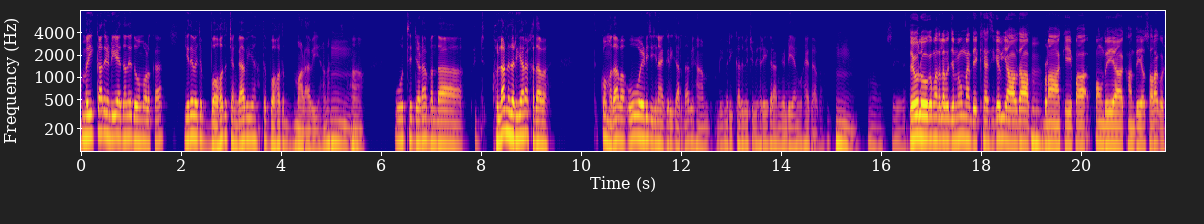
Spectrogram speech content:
ਅਮਰੀਕਾ ਤੇ ਇੰਡੀਆ ਇਦਾਂ ਦੇ ਦੋ ਮੁਲਕ ਆ ਜਿਹਦੇ ਵਿੱਚ ਬਹੁਤ ਚੰਗਾ ਵੀ ਆ ਤੇ ਬਹੁਤ ਮਾੜਾ ਵੀ ਹਨਾ। ਹੂੰ। ਹਾਂ। ਉਹ ਉੱਥੇ ਜਿਹੜਾ ਬੰਦਾ ਖੁੱਲਾ ਨਜ਼ਰੀਆ ਰੱਖਦਾ ਵਾ ਘੁੰਮਦਾ ਵਾ ਉਹ ਜਿਹੜੀ ਚੀਜ਼ ਨਾਲ ਐਗਰੀ ਕਰਦਾ ਵੀ ਹਾਂ ਵੀ ਅਮਰੀਕਾ ਦੇ ਵਿੱਚ ਵੀ ਹਰੇਕ ਰੰਗ ਇੰਡੀਆ ਵਾਂਗੂ ਹੈਗਾ ਵਾ। ਹੂੰ। ਤੇ ਉਹ ਲੋਕ ਮਤਲਬ ਜਿਵੇਂ ਉਹ ਮੈਂ ਦੇਖਿਆ ਸੀਗਾ ਵੀ ਆਪ ਦਾ। ਬਣਾ ਕੇ ਪਾਉਂਦੇ ਆ ਖਾਂਦੇ ਆ ਉਹ ਸਾਰਾ ਕੁਝ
